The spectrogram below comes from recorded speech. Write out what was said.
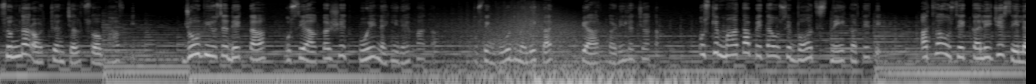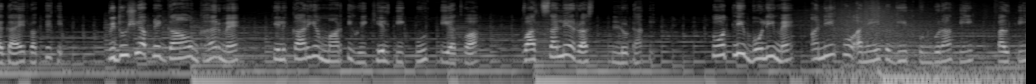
सुंदर और चंचल स्वभाव की। जो भी उसे देखता, उसे आकर्षित हुए नहीं रह पाता। उसे गोद में लेकर प्यार करने लग जाता। उसके माता पिता उसे बहुत स्नेह करते थे, अथवा उसे कलेजे से लगाए रखते थे। विदुषी अपने गाँव, घर में किलकारियाँ मारती हुई खेलती, कूदती, अथवा वात्सल्य रस लुटाती। तोतली बोली में अनेकों अनेक गीत गुनगुनाती, पलती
